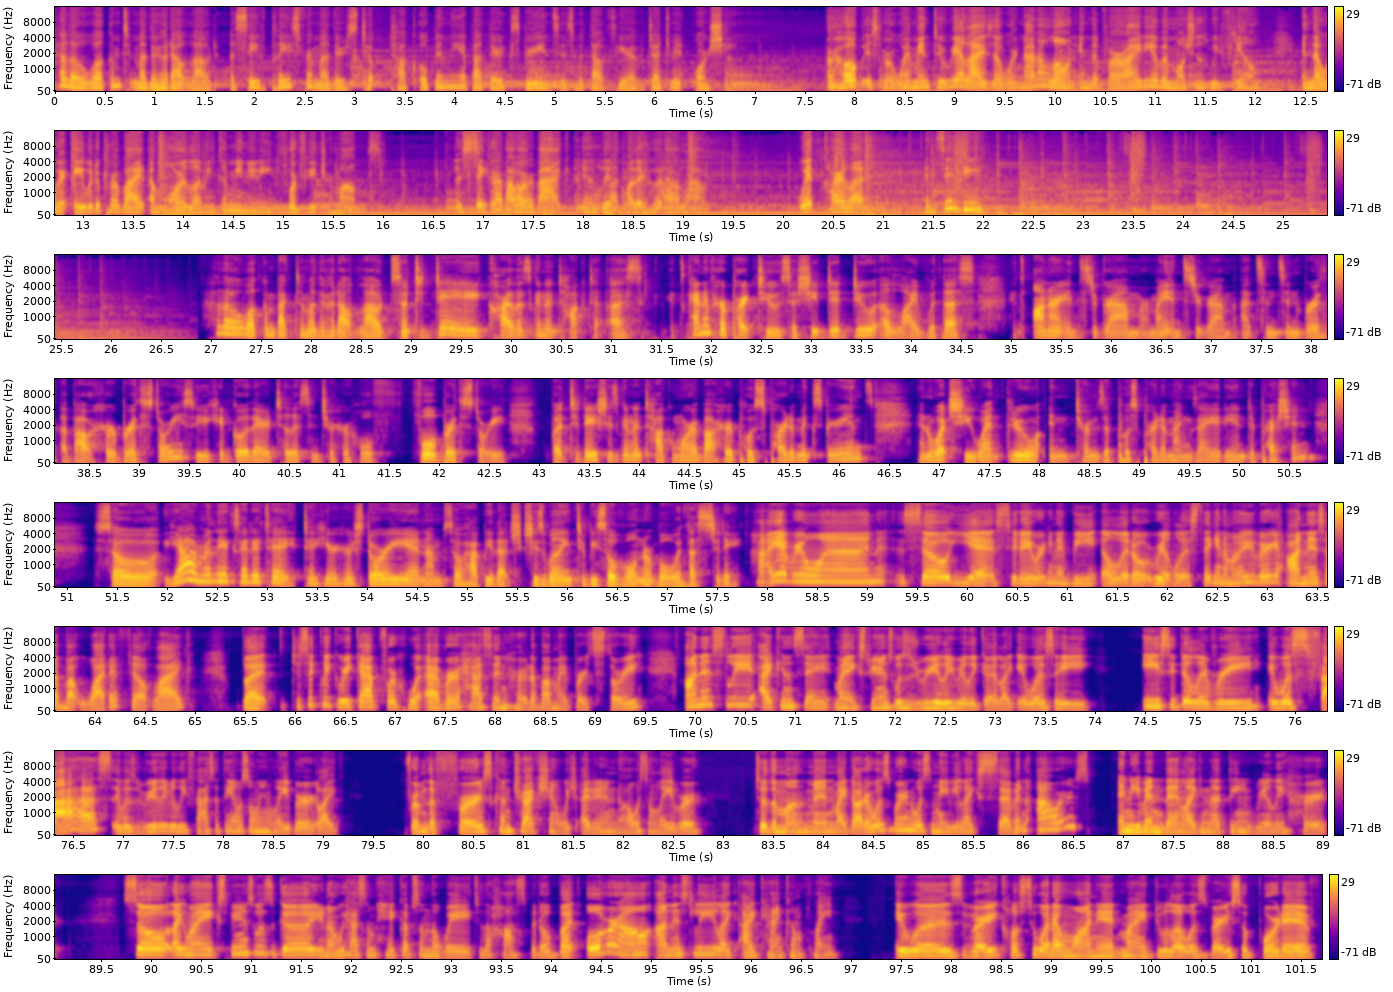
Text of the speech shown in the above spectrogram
Hello, welcome to Motherhood Out Loud, a safe place for mothers to talk openly about their experiences without fear of judgment or shame. Our hope is for women to realize that we're not alone in the variety of emotions we feel and that we're able to provide a more loving community for future moms. Let's take, our, power, back and, live motherhood out loud. With Karla And Cindy, hello, welcome back to Motherhood Out Loud. So today, Karla's going to talk to us. It's kind of her part two. So she did do a live with us. It's on our Instagram or my Instagram at cincinbirth about her birth story. So you could go there to listen to her whole full birth story. But today she's going to talk more about her postpartum experience and what she went through in terms of postpartum anxiety and depression. So, yeah, I'm really excited to to hear her story and I'm so happy that she's willing to be so vulnerable with us today. Hi everyone. So, yes, today we're going to be a little realistic and I'm going to be very honest about what it felt like. But just a quick recap for whoever hasn't heard about my birth story. Honestly, I can say my experience was really really good. Like it was a easy delivery. It was fast. It was really really fast. I think I was only in labor like from the first contraction, which I didn't know I was in labor, to the moment my daughter was born was maybe like seven hours. And even then, like nothing really hurt. So, like, my experience was good. You know, we had some hiccups on the way to the hospital, but overall, honestly, like, I can't complain. It was very close to what I wanted. My doula was very supportive.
